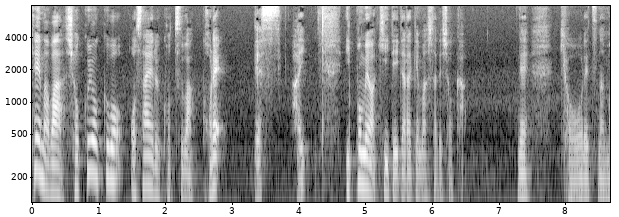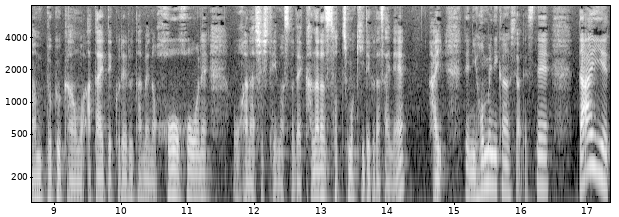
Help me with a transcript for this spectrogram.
テーマは食欲を抑えるコツはこれです。はい。1本目は聞いていただけましたでしょうか？ね、強烈な満腹感を与えてくれるための方法をね、お話ししていますので、必ずそっちも聞いてくださいね。はい。で、2本目に関してはですね、ダイエッ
